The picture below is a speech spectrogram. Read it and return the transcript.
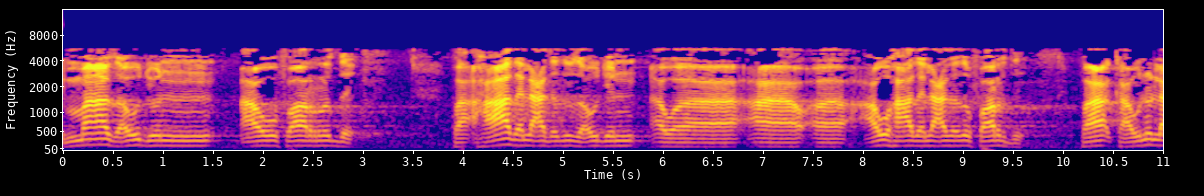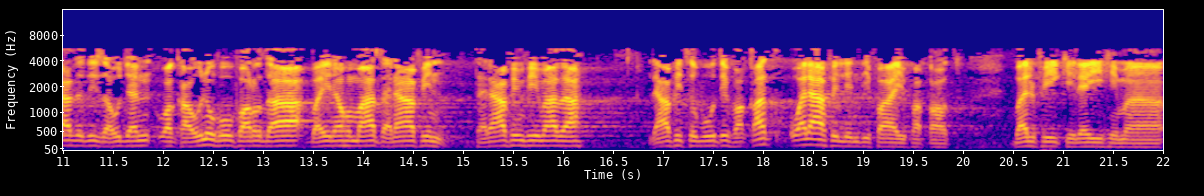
إما زوج أو فرد. فهذا العدد زوج أو, أو هذا العدد فرد. فكون العدد زوجا وكونه فردا بينهما تناف. تناف في ماذا؟ لا في الثبوت فقط ولا في الاندفاع فقط. بل في كليهما.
